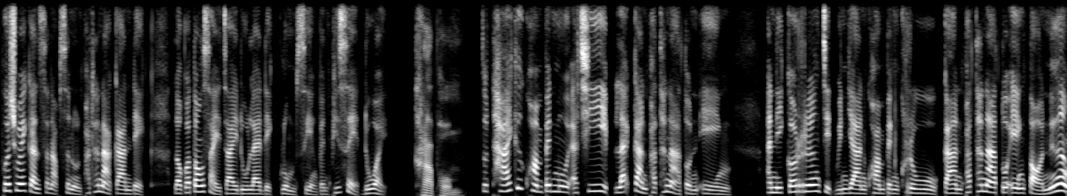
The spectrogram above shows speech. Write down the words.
เพื่อช่วยกันสนับสนุนพัฒนาการเด็ก แล้วก็ต้องใส่ใจดูแลเด็กกลุ่มเสี่ยงเป็นพิเศษด้วย ครับผม สุดท้ายคือความเป็นมืออาชีพ และการพัฒนาตนเอง อันนี้ก็เรื่องจิตวิญญาณความเป็นครู การพัฒนาตัวเองต่อเนื่อง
